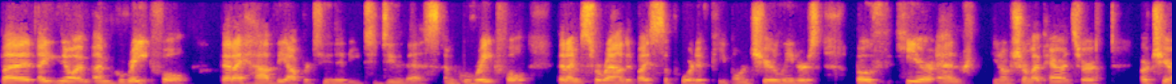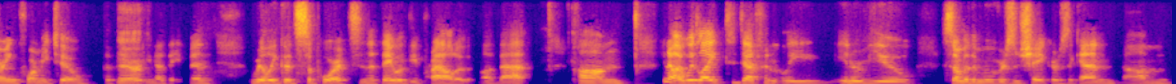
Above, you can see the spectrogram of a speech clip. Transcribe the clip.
But I, you know, I'm, I'm grateful that I have the opportunity to do this. I'm grateful that I'm surrounded by supportive people and cheerleaders, both here and, you know, I'm sure my parents are are cheering for me too. That they're, Yeah. you know, they've been really good supports and that they would be proud of, of that. Um, you know, I would like to definitely interview some of the movers and shakers again, um,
